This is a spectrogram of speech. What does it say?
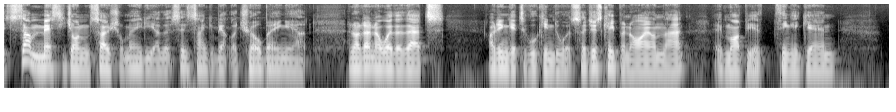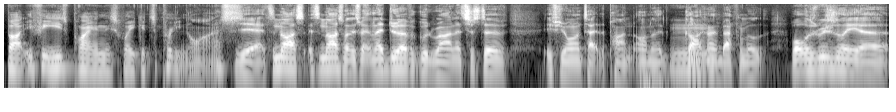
some message on social media that said something about Latrell being out, and I don't know whether that's. I didn't get to look into it, so just keep an eye on that. It might be a thing again, but if he is playing this week, it's pretty nice. Yeah, it's a nice, it's a nice one this week, and they do have a good run. It's just a if you want to take the punt on a Mm. guy coming back from a, what was originally a,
